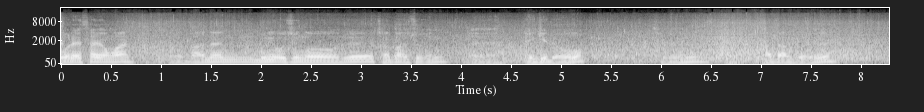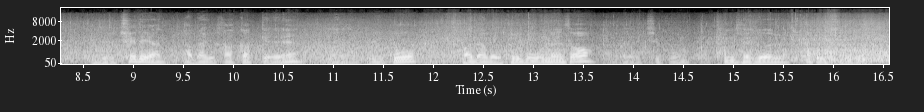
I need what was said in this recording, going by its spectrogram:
예, 올해 사용한 예, 많은 무늬 오징어를 잡아준 예, 애기로 지금 바닥을 이제 최대한 바닥에 가깝게 예, 그리고 바닥을 긁어 오면서 예, 지금 탐색을 하고 있습니다.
